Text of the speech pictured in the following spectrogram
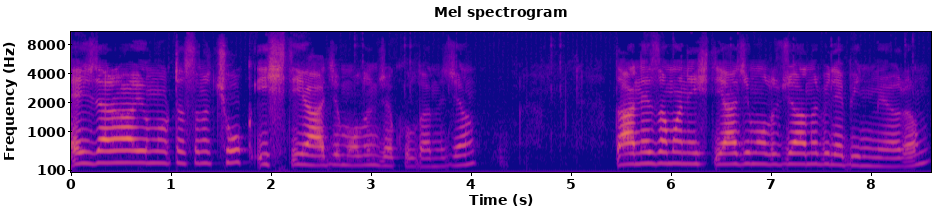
Ejderha yumurtasını çok ihtiyacım olunca kullanacağım. Daha ne zaman ihtiyacım olacağını bile bilmiyorum.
